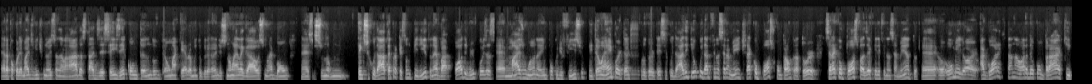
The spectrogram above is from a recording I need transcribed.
era para colher mais de 20 milhões de toneladas, está 16 e contando, então uma quebra muito grande. Isso não é legal, isso não é bom, né? Isso não, tem que se cuidar até para a questão do perito, né? Vai, pode vir coisas é, mais um ano aí um pouco difícil. Então é importante o produtor ter esse cuidado e ter o cuidado financeiramente. Será que eu posso comprar um trator? Será que eu posso fazer aquele financiamento? É, ou melhor, agora que está na hora de eu comprar, que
